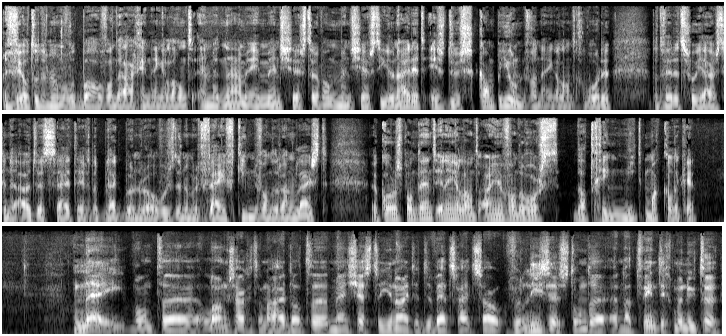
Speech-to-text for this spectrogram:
Veel te doen aan voetbal vandaag in Engeland en met name in Manchester. Want Manchester United is dus kampioen van Engeland geworden. Dat werd het zojuist in de uitwedstrijd tegen de Blackburn Rovers, de nummer 15 van de ranglijst. Een correspondent in Engeland, Arjen van der Horst, dat ging niet makkelijk hè? Nee, want uh, lang zag het ernaar dat uh, Manchester United de wedstrijd zou verliezen. Stonden na 20 minuten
